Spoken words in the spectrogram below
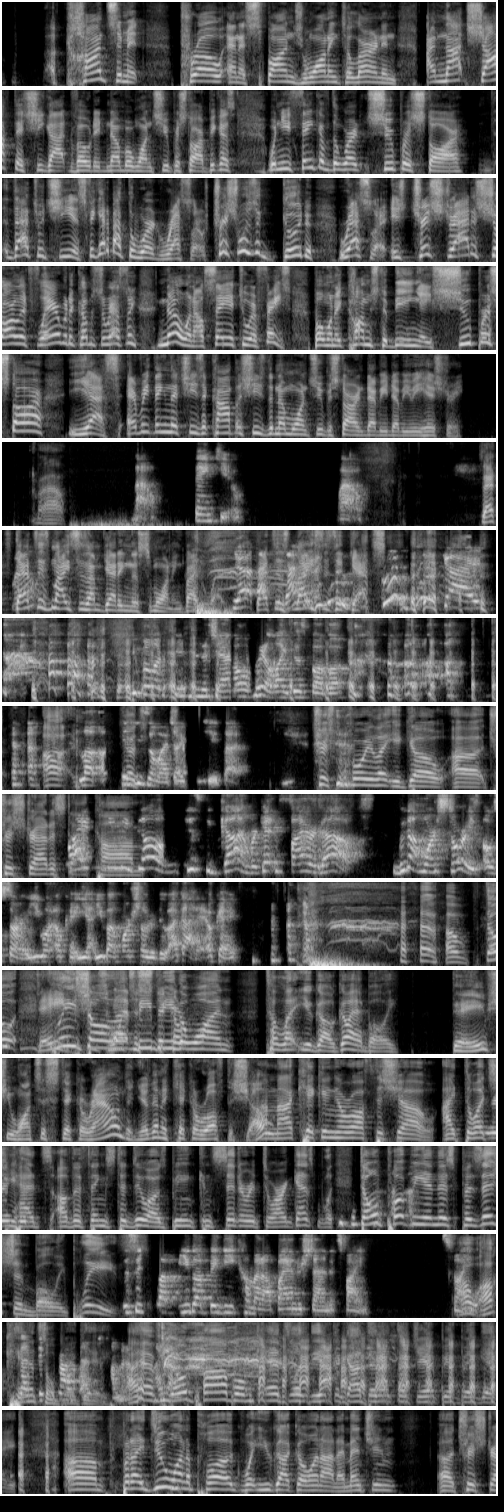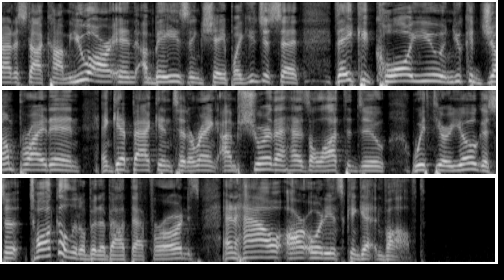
a consummate pro and a sponge wanting to learn. And I'm not shocked that she got voted number one superstar because when you think of the word superstar, that's what she is. Forget about the word wrestler. Trish was a good wrestler. Is Trish Stratus Charlotte Flair when it comes to wrestling? No, and I'll say it to her face. But when it comes to being a superstar, yes, everything that she's accomplished, she's the number one superstar in WWE history. Wow. Wow. Thank you. Wow. That's well, that's as nice as I'm getting this morning, by the way. Yeah, that's as that's nice as it gets. This guy. People are changing the channel. We don't like this, Bubba. uh, Love, thank you so much. I appreciate that. Trish, before we let you go, uh, TrishStratus.com. we go? Just begun. We're getting fired up. We got more stories. Oh, sorry. You want? Okay, yeah, you got more show to do. I got it. Okay. oh, don't Dave, please don't let me be the one to let you go. Go ahead, Bully. Dave, she wants to stick around and you're going to kick her off the show? I'm not kicking her off the show. I thought she had other things to do. I was being considerate to our guest. Don't put me in this position, Bully, please. Listen, you got Big E coming up. I understand. It's fine. It's fine. Oh, I'll cancel Big E. I have no problem canceling the Intercontinental Champion Big E. Um, but I do want to plug what you got going on. I mentioned – uh, TrishStratus.com. You are in amazing shape. Like you just said, they could call you and you could jump right in and get back into the ring. I'm sure that has a lot to do with your yoga. So, talk a little bit about that for our audience and how our audience can get involved.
